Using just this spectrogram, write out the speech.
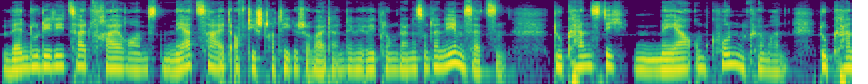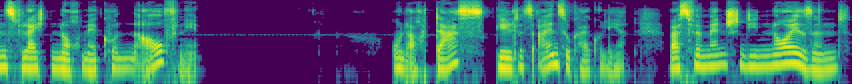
wenn du dir die Zeit freiräumst, mehr Zeit auf die strategische Weiterentwicklung deines Unternehmens setzen. Du kannst dich mehr um Kunden kümmern. Du kannst vielleicht noch mehr Kunden aufnehmen. Und auch das gilt es einzukalkulieren. Was für Menschen, die neu sind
